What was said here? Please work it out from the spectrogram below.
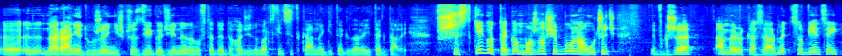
e, na ranie dłużej niż przez dwie godziny, no bo wtedy dochodzi do martwicy tkanek i tak dalej, i tak dalej. Wszystkiego tego można się było nauczyć w grze America's Army. Co więcej,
